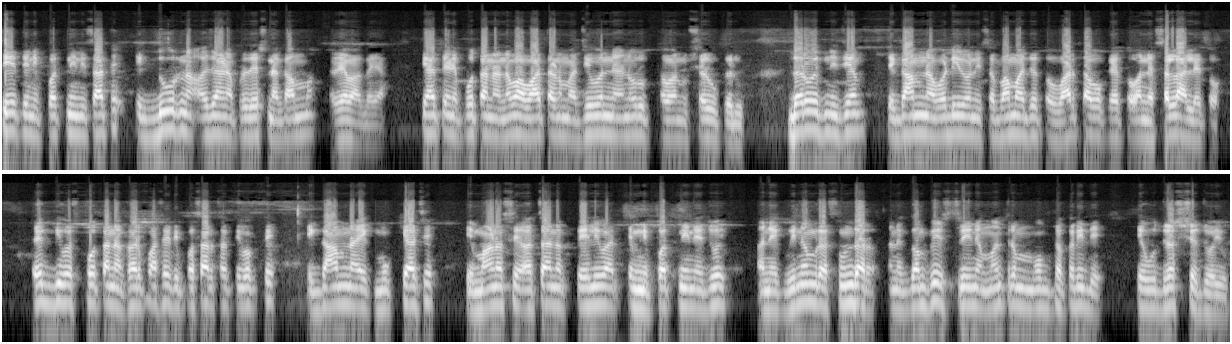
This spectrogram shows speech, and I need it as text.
તે તેની પત્નીની સાથે એક દૂરના અજાણ્યા પ્રદેશના ગામમાં રહેવા ગયા. ત્યાં તેણે પોતાના નવા વાતાવરણમાં જીવનને અનુરૂપ થવાનું શરૂ કર્યું. દરરોજની જેમ તે ગામના વડીલોની સભામાં જતો, વાર્તાઓ કહેતો અને સલાહ લેતો એક દિવસ પોતાના ઘર પાસેથી પસાર થતી વખતે એ ગામના એક મુખ્યા છે, એ માણસે અચાનક પહેલીવાર તેમની પત્નીને જોઈ અને એક વિનમ્ર, સુંદર અને ગંભીર સ્ત્રીને મંત્રમુગ્ધ કરી દે તેવું દ્રશ્ય જોયું.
